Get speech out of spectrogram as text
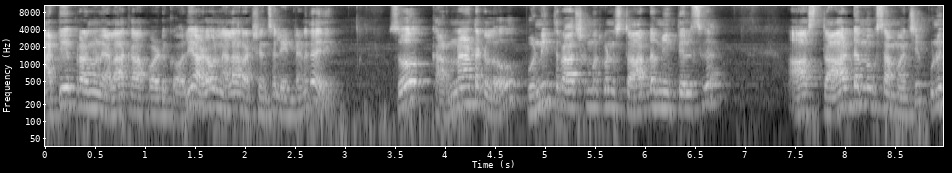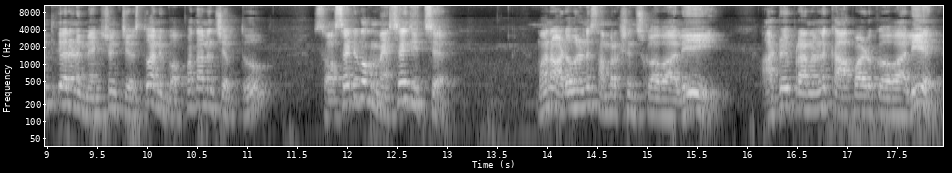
అటవీ ప్రాణులను ఎలా కాపాడుకోవాలి? అడవులను ఎలా రక్షించాలి? ఏంటనేది అది. సో కర్ణాటకలో పునీత్ రాజ్ కుమార్ కొన్ని స్టార్డమ్ మీకు తెలుసుగా? ఆ స్టార్డమ్కు సంబంధించి పునీత్ గారిని మెన్షన్ చేస్తూ ఆయన గొప్పతనం చెప్తూ సొసైటీకి ఒక మెసేజ్ ఇచ్చారు. మనం అడవులను సంరక్షించుకోవాలి. అటవీ ప్రాణాలను కాపాడుకోవాలి అని.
